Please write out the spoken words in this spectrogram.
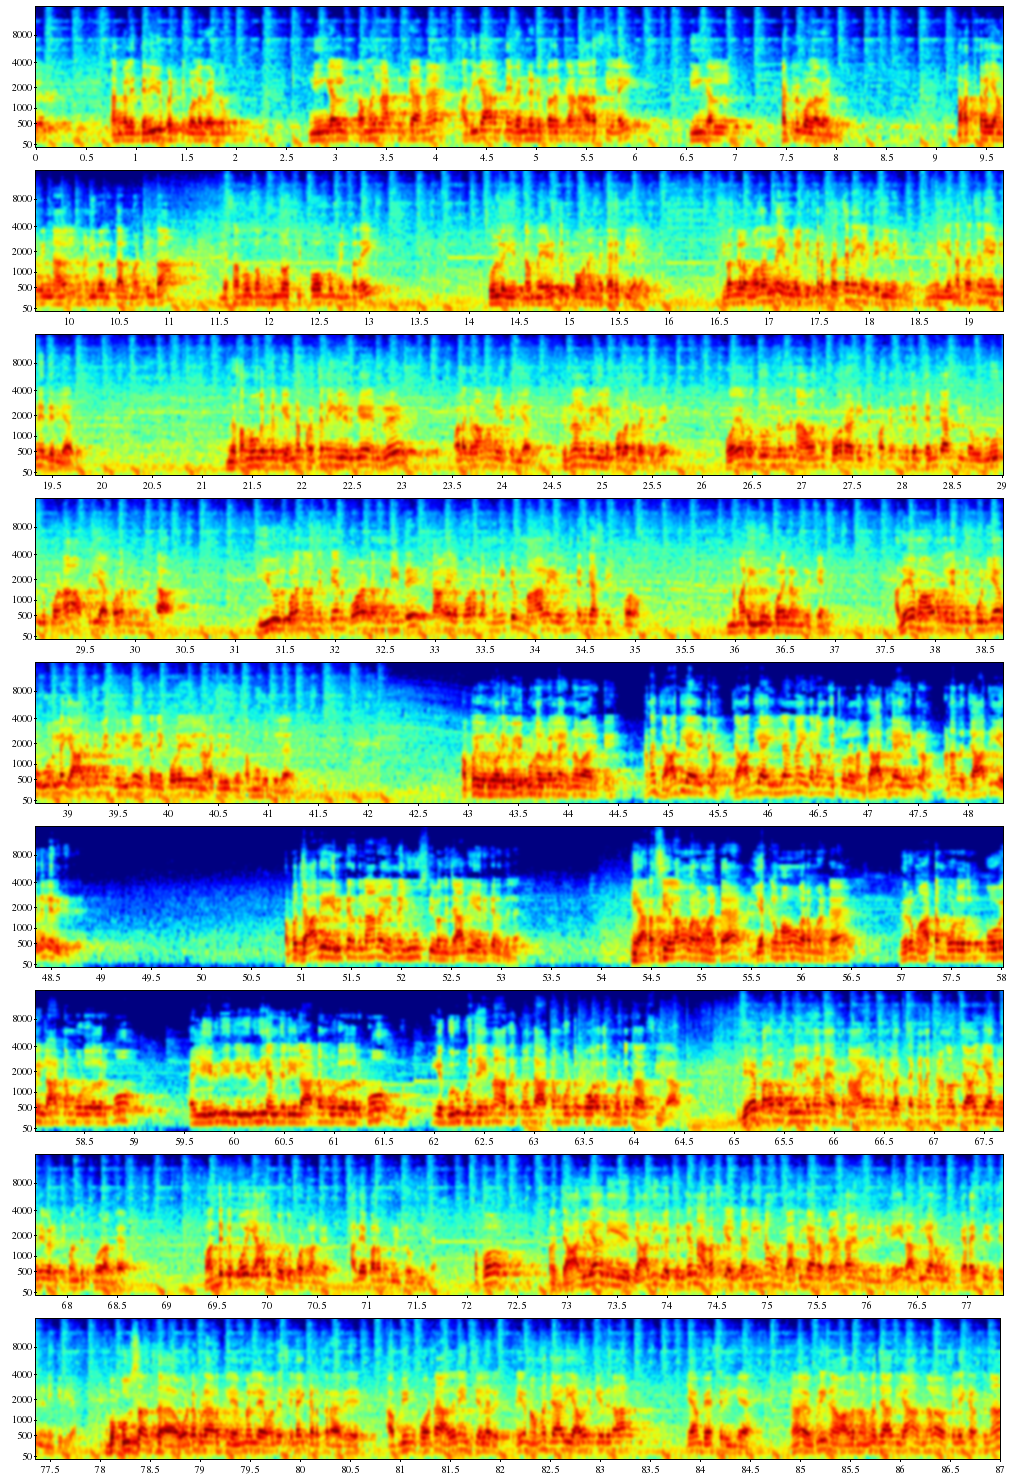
தங்களை தெளிவுபடுத்திக் கொள்ள வேண்டும். நீங்கள் தமிழ்நாட்டிற்கான அதிகாரத்தை வென்றெடுப்பதற்கான அரசியலை நீங்கள் கற்றுக்கொள்ள வேண்டும். டாக்டரை என் பின்னால் அணிவகுத்தால் மட்டும்தான் இந்த சமூகம் முன்னோக்கி போகும் என்பதை சொல்லு நம்ம எடுத்துகிட்டு போகணும் இந்த கருத்தியலை. இவங்களை முதல்ல இவங்களுக்கு இருக்கிற பிரச்சனைகளை தெரிய வைக்கணும். இவங்களுக்கு என்ன பிரச்சனை இருக்குன்னே தெரியாது. இந்த சமூகத்திற்கு என்ன பிரச்சனைகள் இருக்கு என்று பல கிராமங்களுக்கு தெரியாது. திருநெல்வேலியில் கொலை நடக்குது. கோயம்புத்தூர்லேருந்து நான் வந்து போராடிட்டு பக்கத்தில் இருக்கிற தென்காசியில் ஒரு ஊருக்கு போனால் அப்படியா கொலை நடந்திருக்கா இருபது கொலை நடந்துருச்சேன்னு போராட்டம் பண்ணிட்டு காலையில் போராட்டம் பண்ணிட்டு மாலை வந்து தென்காசிக்கு போகிறோம் இந்த மாதிரி இருபது கொலை நடந்திருக்கேன் அதே மாவட்டத்தில் இருக்கக்கூடிய ஊரில் யாருக்குமே தெரியல இத்தனை கொலைகள் நடக்குது இந்த சமூகத்தில். அப்ப இவர்களுடைய விழிப்புணர்வு எல்லாம் என்னவா இருக்கு? ஆனா ஜாதியா இருக்கிறான். ஜாதியா இல்லைன்னா இதெல்லாம் போய் சொல்லலாம். ஜாதியா இருக்கிறான். ஆனா அந்த ஜாதி எதில் இருக்குது? அப்ப ஜாதியா இருக்கிறதுனால என்ன யூஸ் இவங்க ஜாதியா இருக்கிறதுல நீ அரசியலாவும் வரமாட்ட இயக்கமாகவும் வரமாட்ட. வெறும் ஆட்டம் போடுவதற்கும் கோவில் ஆட்டம் போடுவதற்கும் இறுதி இறுதி அஞ்சலியில் ஆட்டம் போடுவதற்கும் இங்க குரு பூஜைன்னா அதுக்கு வந்து ஆட்டம் போட்டு போறதுக்கு மட்டும் தான் அரசியலா? இதே பரமக்குடியில தான் எத்தனை ஆயிரக்கணக்கான லட்சக்கணக்கான ஒரு ஜாகியார் நினைவிடத்துக்கு வந்துட்டு போறாங்க. வந்துட்டு போய் யாருக்கு ஓட்டு போடுறாங்க? அதே பரமக்குடி தொகுதியில். அப்போ அஹ் ஜாதியா நீ ஜாதிக்கு வச்சிருக்கேன்னு அரசியல் தனினா உனக்கு அதிகாரம் வேண்டாம் என்று நினைக்கிறியா இல்லை அதிகாரம் உனக்கு கிடைச்சிருச்சுன்னு நினைக்கிறியா? இப்போ புதுசாக த- ஒட்டப்பிடாரத்தில் எம்எல்ஏ வந்து சிலை கடத்துறாரு அப்படின்னு போட்டால் அதுலேயும் சிலர் ஐயோ நம்ம ஜாதி அவருக்கு எதிராக ஏன் பேசுறீங்க? எப்படி அவர் நம்ம ஜாதியா? அதனால அவர் சிலை கடத்தினா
